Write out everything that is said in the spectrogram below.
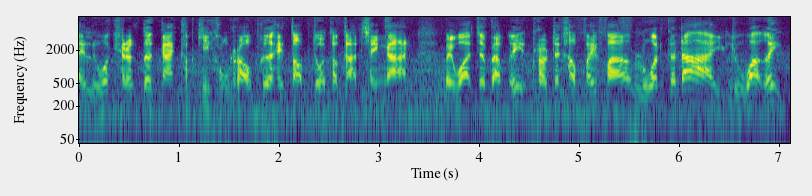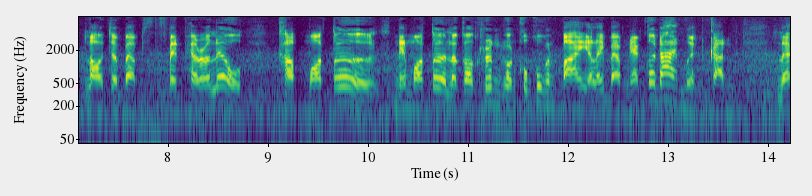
ล์ หรือว่าคาแรคเตอร์การขับขี่ของเราเพื่อให้ตอบโจทย์ต่อการใช้งาน ไม่ว่าจะแบบเอ้ยเราจะขับไฟฟ้าล้วนก็ได้ หรือว่าเอ้ยเราจะแบบเป็น parallel ขับมอเตอร์เน้นมอเตอร์ แล้วก็เครื่องยนต์ควบคู่กันไปอะไรแบบนี้ก็ได้เหมือนกัน และ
